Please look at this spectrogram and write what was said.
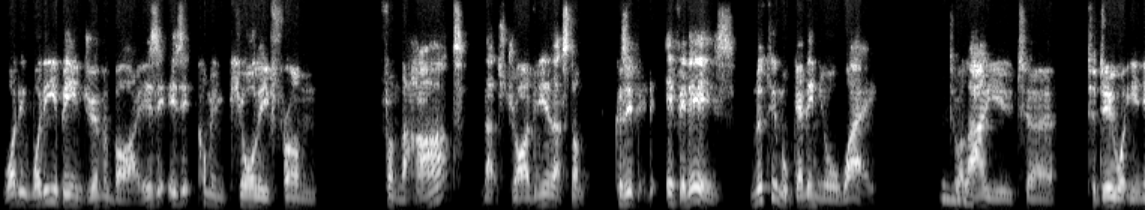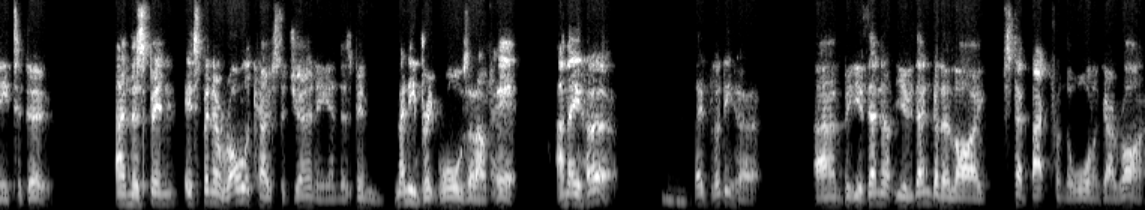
What what are you being driven by? Is it is it coming purely from from the heart that's driving you? That's not because if if it is nothing will get in your way mm-hmm. to allow you to to do what you need to do. And there's been it's been a roller coaster journey and there's been many brick walls that i've hit and they hurt mm-hmm. they bloody hurt um, but you've then you've then got to like step back from the wall and go right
